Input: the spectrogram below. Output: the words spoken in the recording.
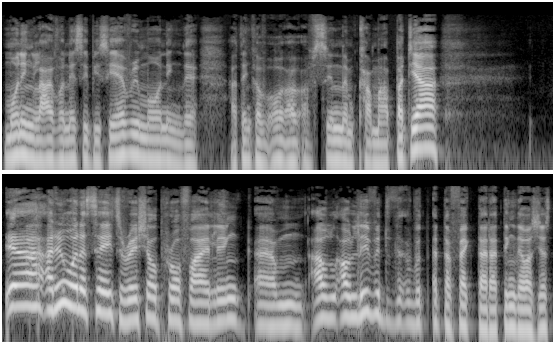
Morning Live on SABC every morning there. I think I've, I've seen them come up. But yeah, yeah, I didn't want to say it's racial profiling. Um, I'll, I'll leave it at the fact that I think there was just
